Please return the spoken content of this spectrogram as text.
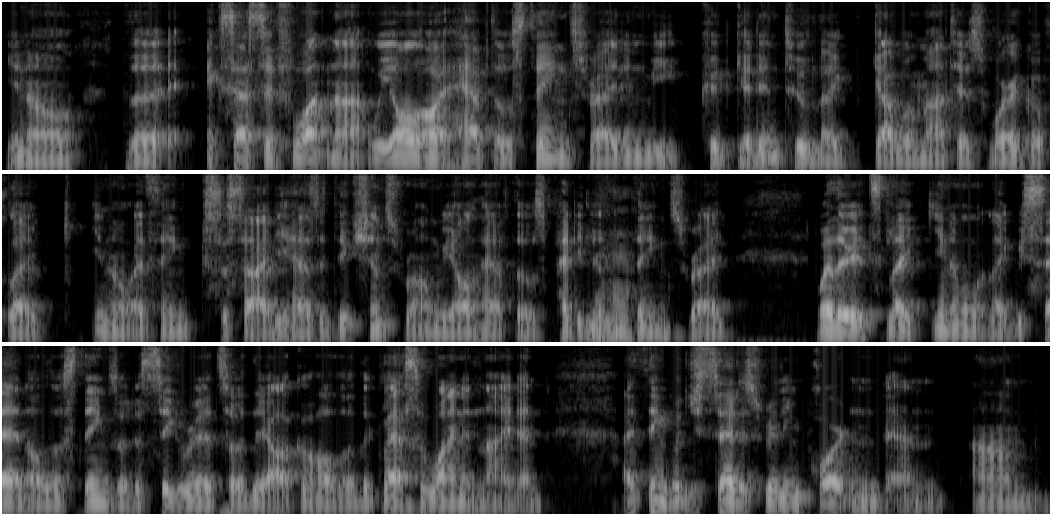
you know, the excessive whatnot we all have those things right and we could get into like Gabor Maté's work of like you know i think society has addictions wrong we all have those petty little mm-hmm. things right whether it's like you know like we said all those things or the cigarettes or the alcohol or the glass of wine at night and i think what you said is really important and um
